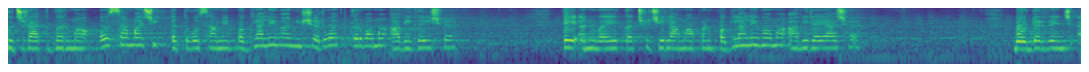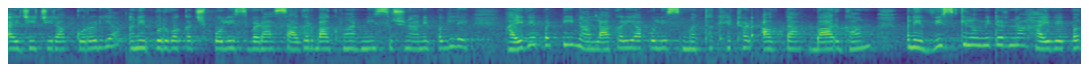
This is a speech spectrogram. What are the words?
ગુજરાતભરમાં અસામાજિક તત્વો સામે પગલાં લેવાની શરૂઆત કરવામાં આવી ગઈ છે. તે અન્વયે કચ્છ જિલ્લામાં પણ પગલાં લેવામાં આવી રહ્યા છે. Border range IG Chirag Kordiya અને પૂર્વ કચ્છ પોલીસ વડા સાગર બાઘમારની સૂચનાને પગલે હાઈવે પટ્ટીના લાકડિયા પોલીસ મથક હેઠળ આવતા બાર ગામ અને વીસ કિલોમીટરના હાઈવે પર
